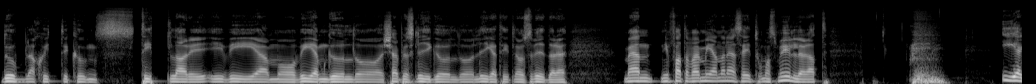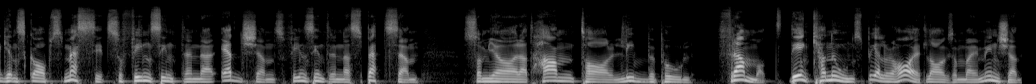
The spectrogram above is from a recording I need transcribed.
Dubbla skyttekungstitlar i, i VM och VM-guld och Champions League-guld och ligatitlar och så vidare. Men ni fattar vad jag menar när jag säger Thomas Müller, att egenskapsmässigt så finns inte den där edgen, så finns inte den där spetsen som gör att han tar Liverpool framåt. Det är en kanonspelare att ha i ett lag som Bayern München.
